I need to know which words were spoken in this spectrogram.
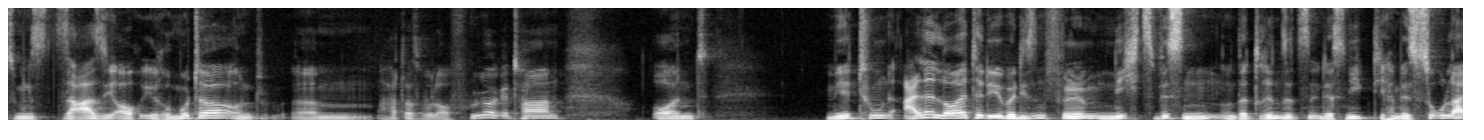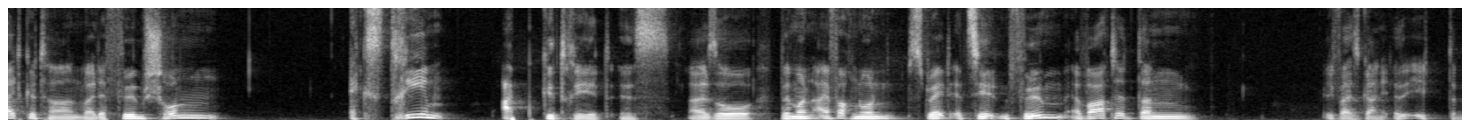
zumindest sah sie auch ihre Mutter und ähm, hat das wohl auch früher getan. Und mir tun alle Leute, die über diesen Film nichts wissen und da drin sitzen in der Sneak, die haben mir so leid getan, weil der Film schon extrem abgedreht ist. Also, wenn man einfach nur einen straight erzählten Film erwartet, dann, ich weiß gar nicht, also ich, da,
